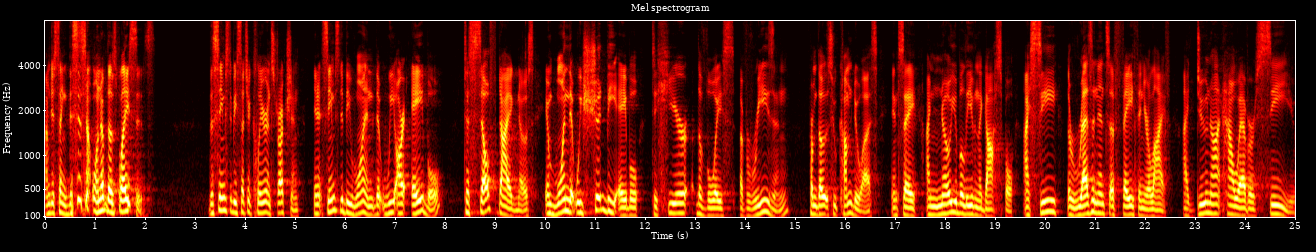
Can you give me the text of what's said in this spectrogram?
I'm just saying this is not one of those places. This seems to be such a clear instruction, and it seems to be one that we are able to self diagnose and one that we should be able to hear the voice of reason from those who come to us and say, I know you believe in the gospel. I see the resonance of faith in your life. I do not, however, see you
